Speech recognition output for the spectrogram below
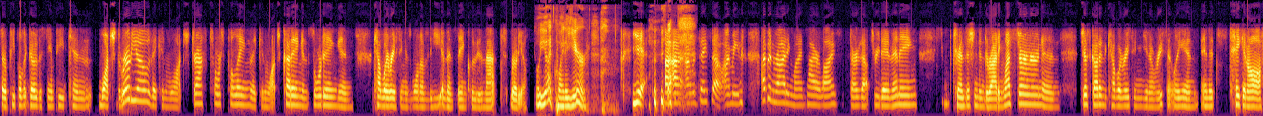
So people that go to the Stampede can watch the rodeo, they can watch draft horse pulling, they can watch cutting and sorting, and cowboy racing is one of the events they included in that rodeo. Well, you had quite a year. Yes, I, I, I would say so. I mean, I've been riding my entire life. Started out three day eventing, transitioned into riding Western, and just got into cowboy racing, you know, recently, and and it's taken off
